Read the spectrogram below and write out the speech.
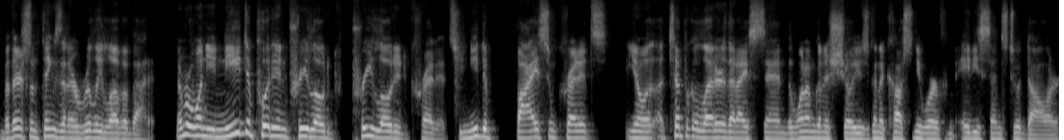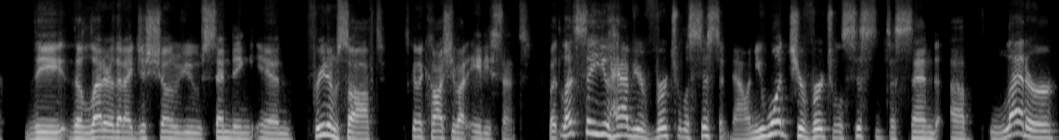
But there's some things that I really love about it. Number one, you need to put in preload preloaded credits. You need to buy some credits. You know, a typical letter that I send, the one I'm going to show you is going to cost anywhere from 80 cents to a dollar. The the letter that I just showed you sending in FreedomSoft is going to cost you about 80 cents. But let's say you have your virtual assistant now and you want your virtual assistant to send a letter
